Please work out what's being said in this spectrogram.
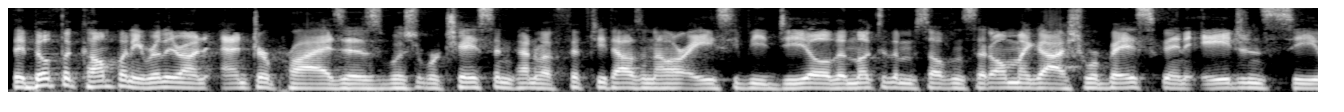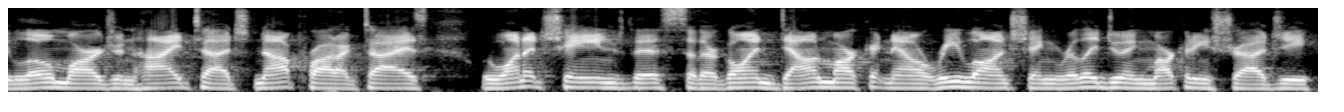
They built the company really around enterprises, which were chasing kind of a $50,000 ACV deal, then looked at themselves and said, oh my gosh, we're basically an agency, low margin, high touch, not productized. We want to change this. So they're going down market now, relaunching, really doing marketing strategy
